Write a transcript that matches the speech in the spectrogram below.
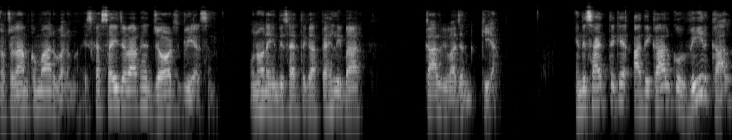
doctor Ram Kumar Verma. इसका सही जवाब है जॉर्ज ग्रियर्सन। उन्होंने हिंदी साहित्य का पहली बार काल विभाजन किया। हिंदी साहित्य के आदिकाल को वीर काल,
